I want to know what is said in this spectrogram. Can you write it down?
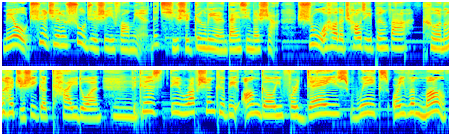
没有确切的数据是一方面，但其实更令人担心的是啊，十五号的超级喷发可能还只是一个开端、嗯、，because the eruption could be ongoing for days, weeks, or even months,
